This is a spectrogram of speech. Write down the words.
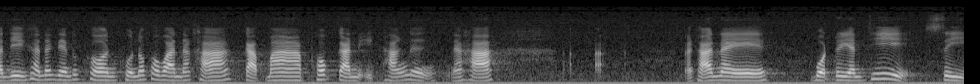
สวัสดีค่ะนักเรียนทุกคนคุณนพวรรณนะคะ กลับมาพบกันอีกครั้งหนึ่งนะคะนะคะในบทเรียนที่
